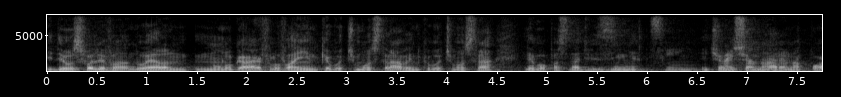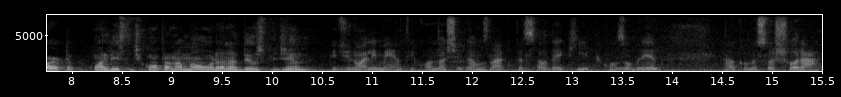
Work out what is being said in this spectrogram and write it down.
E Deus foi levando ela num lugar, falou: vai indo que eu vou te mostrar, vai indo que eu vou te mostrar. Levou para a cidade vizinha. Sim. E tinha missionária na porta com a lista de compra na mão, orando a Deus, pedindo. Pedindo um alimento. E quando nós chegamos lá com o pessoal da equipe, com os obreiros, ela começou a chorar.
